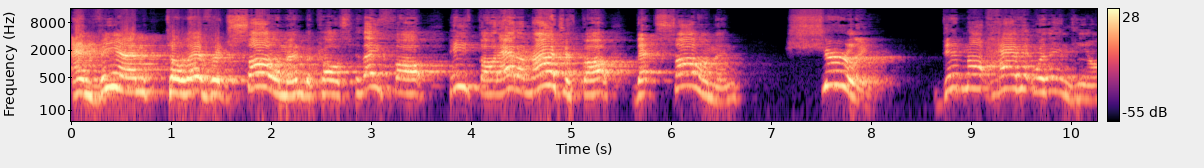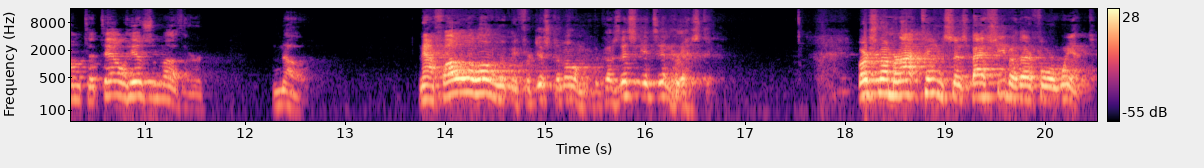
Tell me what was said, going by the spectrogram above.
And then to leverage Solomon because they thought, he thought, Adonijah thought that Solomon surely did not have it within him to tell his mother no. Now follow along with me for just a moment because this gets interesting. Verse number 19 says, Bathsheba therefore went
